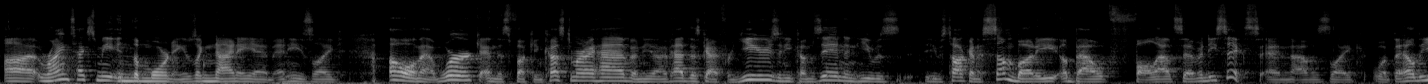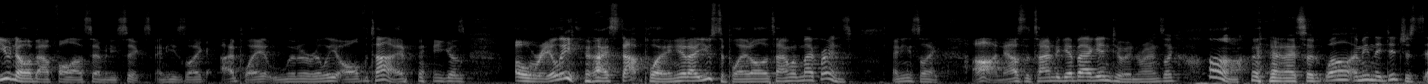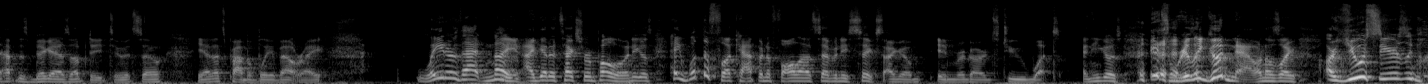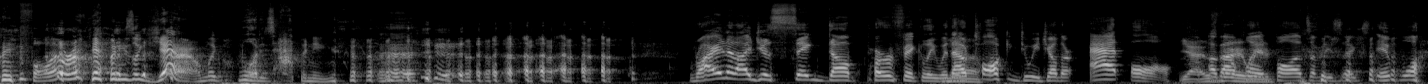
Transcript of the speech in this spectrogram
Uh, Ryan texted me in the morning. It was like 9 a.m. and he's like, "Oh, I'm at work, and this fucking customer I have, and you know, I've had this guy for years, and he comes in, and he was he was talking to somebody about Fallout 76, and I was like, "What the hell do you know about Fallout 76?" And he's like, "I play it literally all the time." And he goes, "Oh, really? I stopped playing it. I used to play it all the time with my friends." And he's like, ah, now's the time to get back into it. And Ryan's like, huh. And I said, well, I mean, they did just have this big ass update to it. So, yeah, that's probably about right. Later that night, I get a text from Polo and he goes, hey, what the fuck happened to Fallout 76? I go, in regards to what? And he goes, it's really good now. And I was like, are you seriously playing Fallout right now? And he's like, yeah. I'm like, what is happening? Ryan and I just synced up perfectly without Yeah. talking to each other at all Yeah, it was about very playing weird. Fallout 76. it was,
